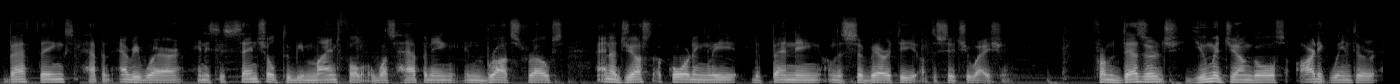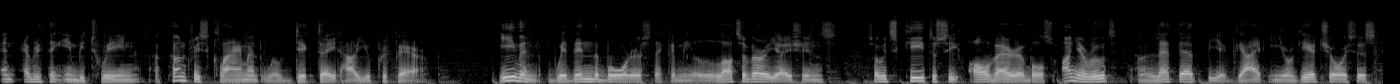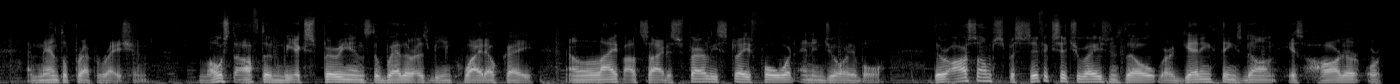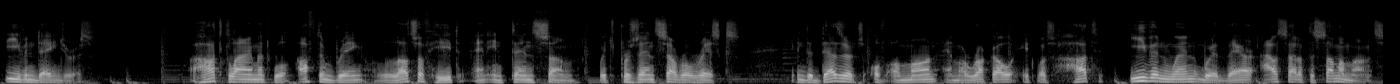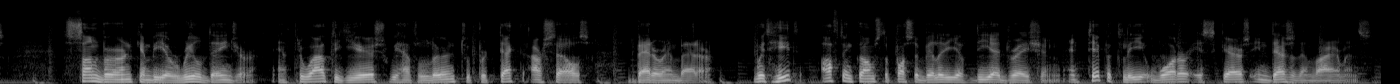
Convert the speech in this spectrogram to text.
Bad things happen everywhere and it's essential to be mindful of what's happening in broad strokes and adjust accordingly depending on the severity of the situation. From deserts, humid jungles, arctic winter and everything in between, a country's climate will dictate how you prepare. Even within the borders there can be lots of variations, so it's key to see all variables on your route and let that be a guide in your gear choices and mental preparation. Most often we experience the weather as being quite okay and life outside is fairly straightforward and enjoyable. There are some specific situations though where getting things done is harder or even dangerous. A hot climate will often bring lots of heat and intense sun, which presents several risks. In the deserts of Oman and Morocco it was hot even when we're there outside of the summer months. Sunburn can be a real danger and throughout the years we have learned to protect ourselves better and better. With heat often comes the possibility of dehydration and typically water is scarce in desert environments.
